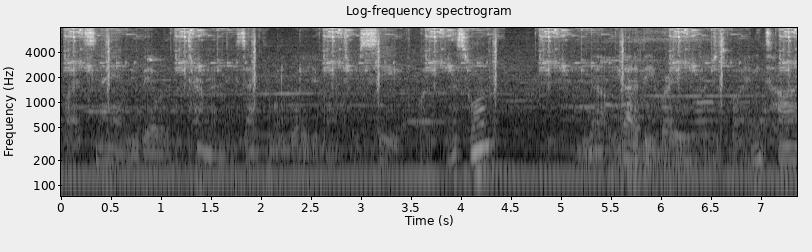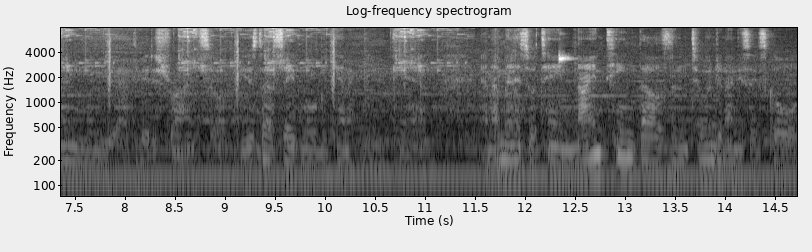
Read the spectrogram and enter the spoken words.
By its name, you'll be able to determine exactly what riddle you're going to receive. But this one, no, you gotta be ready for just about any time when you activate a shrine. So use that save mode mechanic when you can. And I managed to attain 19,296 gold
